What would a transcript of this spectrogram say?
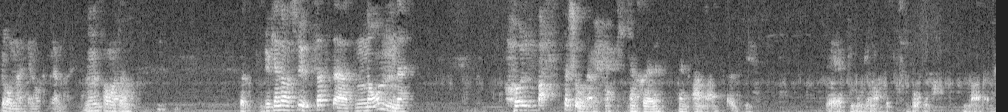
Blåmärken och brännmärken. Mm, om Du kan dra en slutsats där att någon höll fast personen och kanske en annan höll. Det är förmodligen alltså två mördare.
